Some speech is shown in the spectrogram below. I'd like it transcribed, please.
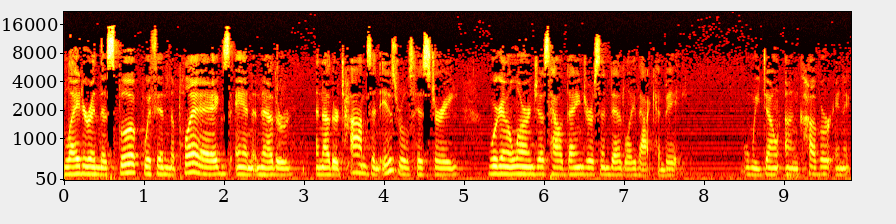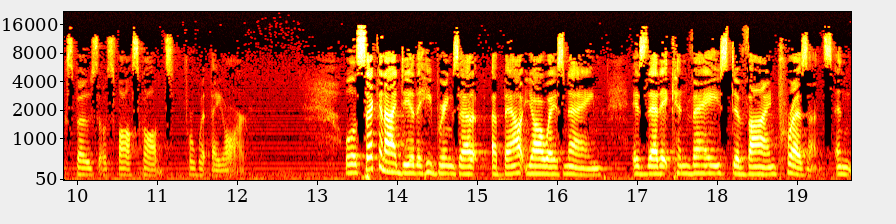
Later in this book, within the plagues and in other, other times in Israel's history, we're going to learn just how dangerous and deadly that can be when we don't uncover and expose those false gods for what they are. Well, the second idea that he brings up about Yahweh's name is that it conveys divine presence. And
